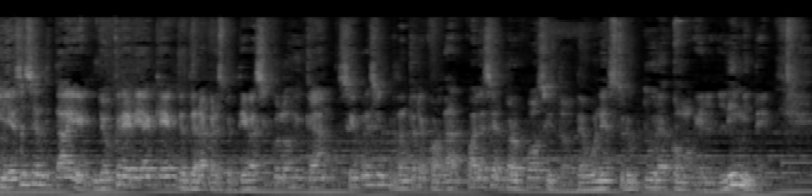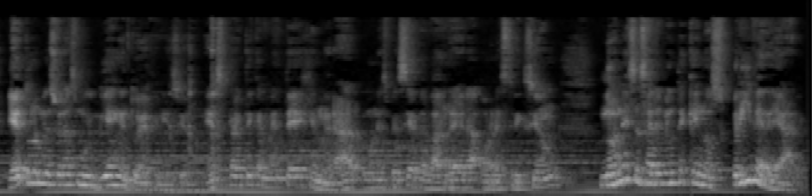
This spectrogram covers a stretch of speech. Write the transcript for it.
Y ese es el detalle. Yo creería que desde la perspectiva psicológica siempre es importante recordar cuál es el propósito de una estructura como el límite. Y ahí tú lo mencionas muy bien en tu definición. Es prácticamente generar una especie de barrera o restricción, no necesariamente que nos prive de algo.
